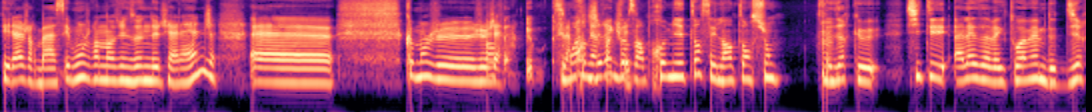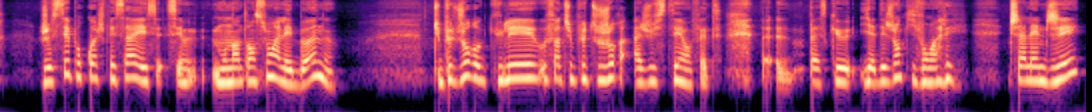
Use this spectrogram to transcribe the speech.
tu es là, genre, bah, c'est bon, je rentre dans une zone de challenge. Euh, comment je, je gère C'est la première fois que, dans un premier temps, c'est l'intention. C'est-à-dire mm. que si tu es à l'aise avec toi-même de te dire, je sais pourquoi je fais ça et c'est mon intention, elle est bonne, tu peux toujours reculer, enfin tu peux toujours ajuster en fait, euh, parce que il y a des gens qui vont aller challenger,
